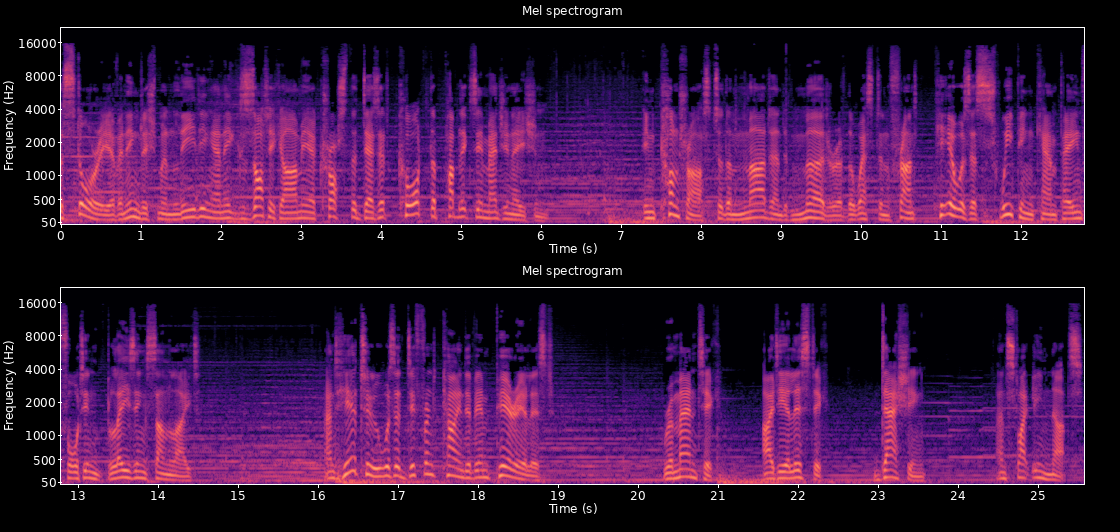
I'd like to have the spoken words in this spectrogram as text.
The story of an Englishman leading an exotic army across the desert caught the public's imagination. In contrast to the mud and murder of the Western Front, here was a sweeping campaign fought in blazing sunlight. And here too was a different kind of imperialist. Romantic, idealistic, dashing, and slightly nuts.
